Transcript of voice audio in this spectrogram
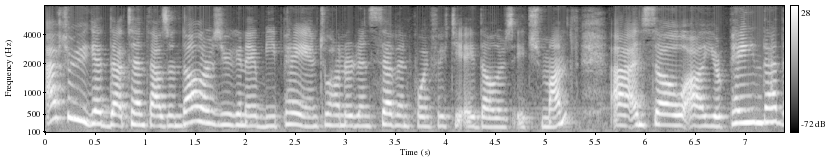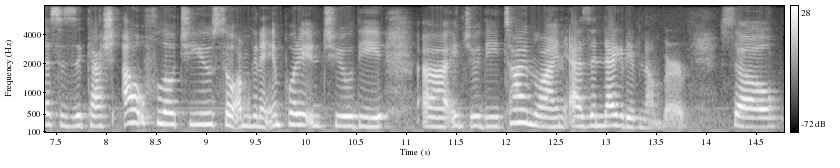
after you get that $10,000, you're going to be paying $207.58 each month. Uh, and so uh, you're paying that. This is the cash outflow to you. So I'm going to input it into the, uh, into the timeline as a negative number. So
